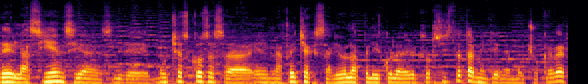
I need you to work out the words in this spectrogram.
de las ciencias y de muchas cosas ah, en la fecha que salió la película del exorcista también tiene mucho que ver.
